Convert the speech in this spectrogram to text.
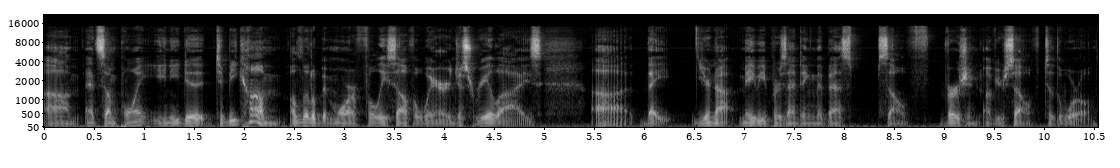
um, at some point you need to to become a little bit more fully self-aware and just realize uh, that you're not maybe presenting the best self version of yourself to the world.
